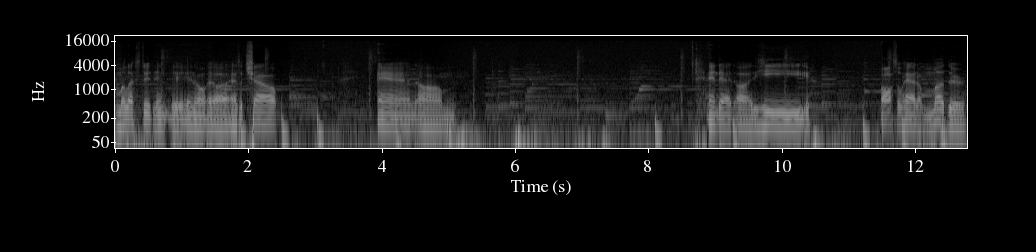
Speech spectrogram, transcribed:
molested in, you know, uh, as a child, and um, and that uh, he also had a mother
